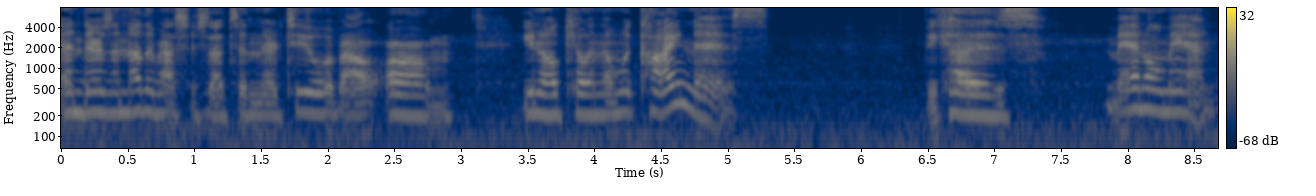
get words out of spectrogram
And there's another message that's in there too about, um, you know, killing them with kindness. Because, man, oh man,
